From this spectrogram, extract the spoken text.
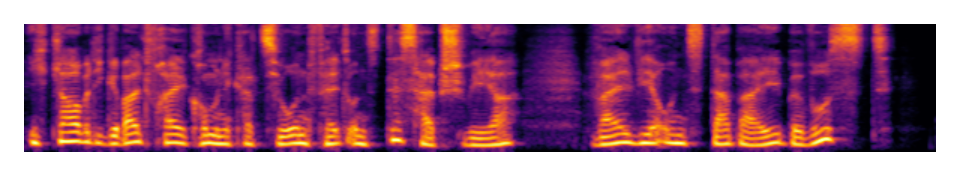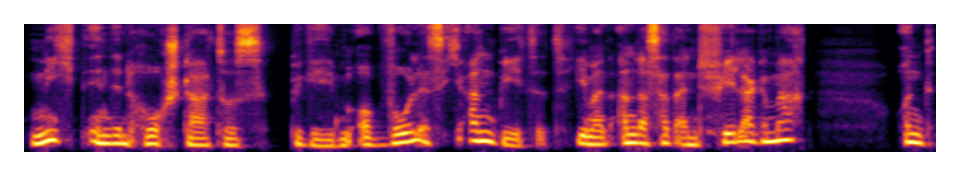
Ich glaube, die gewaltfreie Kommunikation fällt uns deshalb schwer, weil wir uns dabei bewusst nicht in den Hochstatus begeben, obwohl es sich anbietet. Jemand anders hat einen Fehler gemacht und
